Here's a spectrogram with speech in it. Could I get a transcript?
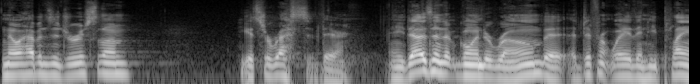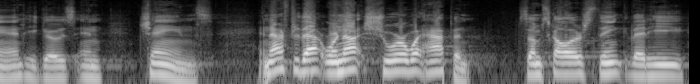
You know what happens in Jerusalem? He gets arrested there. And he does end up going to Rome, but a different way than he planned. He goes in chains. And after that, we're not sure what happened. Some scholars think that he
